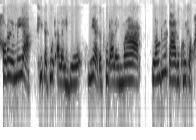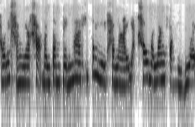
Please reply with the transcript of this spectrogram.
เขาเลยไม่อยากที่จะพูดอะไรเยอะไม่อยากจะพูดอะไรมาก แล้วด้วยการคุยกับเขาในครั้งนี้ค่ะ มันจำเป็นมากที่ต้องมีทนายเนี่ยเข้ามานั่งฟังอยู่ด้วย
